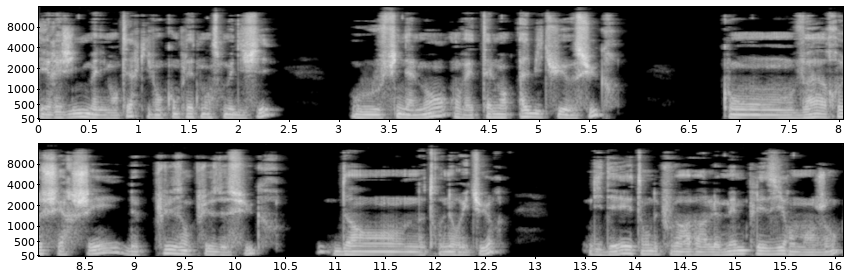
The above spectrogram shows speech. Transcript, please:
régimes alimentaires qui vont complètement se modifier, où finalement on va être tellement habitué au sucre qu'on va rechercher de plus en plus de sucre dans notre nourriture, l'idée étant de pouvoir avoir le même plaisir en mangeant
